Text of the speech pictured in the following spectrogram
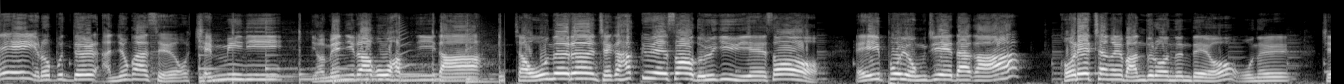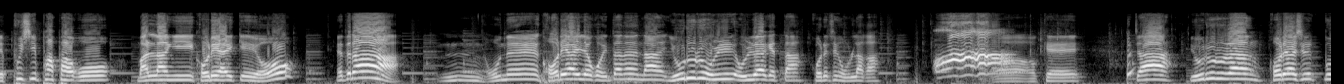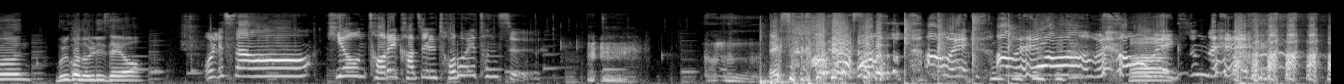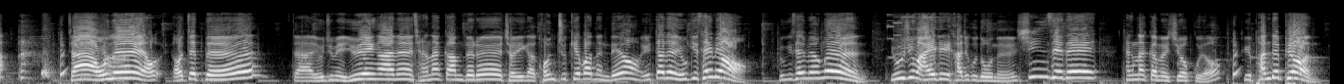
네 여러분들 안녕하세요. 잼민이 여맨이라고 합니다. 자 오늘은 제가 학교에서 놀기 위해서 A4 용지에다가 거래창을 만들었는데요. 오늘 제 푸시팝하고 말랑이 거래할게요. 얘들아 음 오늘 거래하려고 일단은 나 요루를 올리, 올려야겠다. 거래창에 올라가. 어 오케이. 자 요루루랑 거래하실 분 물건 올리세요 올렸어요. 귀여운 저를 가질 절호의 찬스. X 거래 아 왜? 아 왜요? 왜요? 아. 왜 X인데? 자 오늘 어, 어쨌든 자 요즘에 유행하는 장난감들을 저희가 건축해봤는데요 일단은 여기 3명 여기 3명은 요즘 아이들이 가지고 노는 신세대 장난감을 지었고요 반대편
